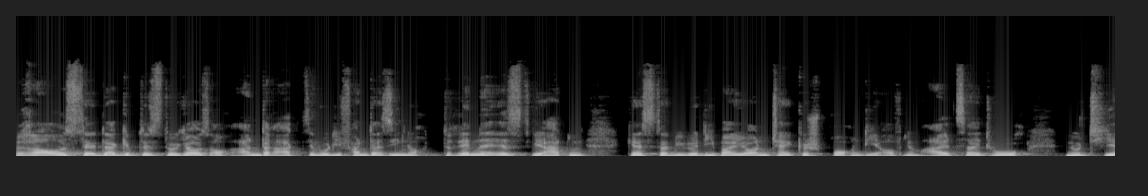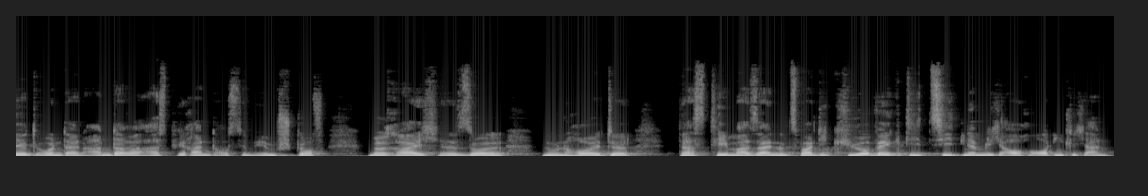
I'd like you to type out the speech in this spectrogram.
raus. Da gibt es durchaus auch andere Aktien, wo die Fantasie noch drinne ist. Wir hatten gestern über die BioNTech gesprochen, die auf einem Allzeithoch notiert und ein anderer Aspirant aus dem Impfstoffbereich äh, soll nun heute das Thema sein. Und zwar die CureVac, die zieht nämlich auch ordentlich an.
